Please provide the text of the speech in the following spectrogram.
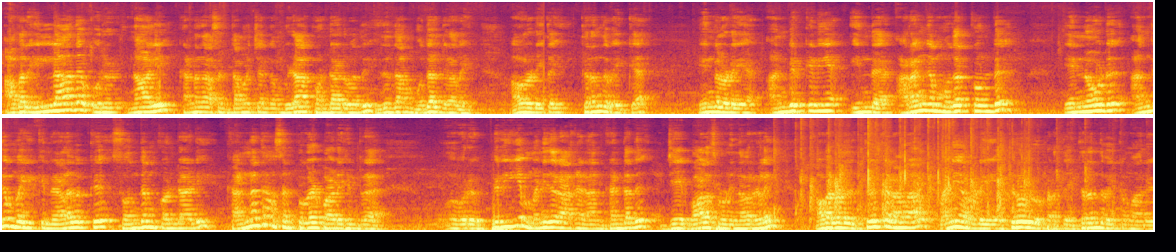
அவர் இல்லாத ஒரு நாளில் கண்ணதாசன் தமிழ்ச்சங்கம் விழா கொண்டாடுவது இதுதான் முதல் தடவை. அவருடைய திறந்து வைக்க எங்களுடைய அன்பிற்கினிய இந்த அரங்கம் முதற்கொண்டு என்னோடு அங்கம் வகிக்கின்ற அளவுக்கு சொந்தம் கொண்டாடி கண்ணதாசன் புகழ் பாடுகின்ற ஒரு பெரிய மனிதராக நான் கண்டது ஜே. பாலசுப்ரமணியன் அவர்களை. அவர்களது திருத்தரங்களால் மணி அவருடைய திருவள்ளுவர் படத்தை திறந்து வைக்குமாறு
